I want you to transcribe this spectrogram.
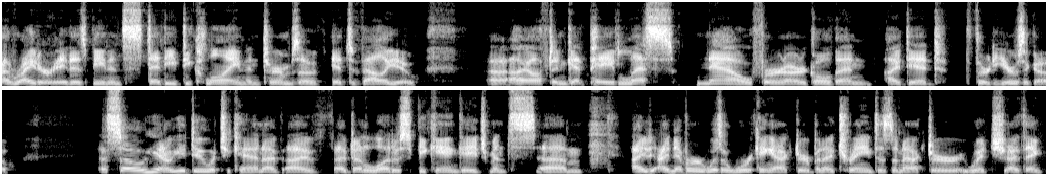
a writer, it has been in steady decline in terms of its value. Uh, I often get paid less now for an article than I did 30 years ago. Uh, so you know you do what you can. I've I've I've done a lot of speaking engagements. Um, I, I never was a working actor, but I trained as an actor, which I think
